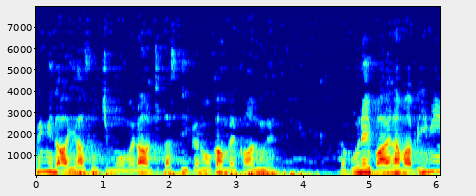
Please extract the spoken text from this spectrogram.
بگید آئی حسن چی مومنان چی تصدیق کنو کام بے قانون۔ ہے تکونے پائل ہما بی بی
